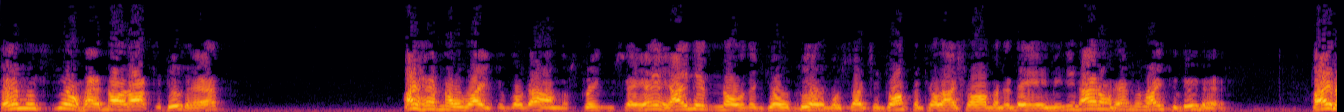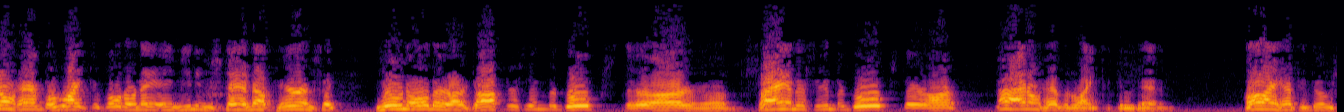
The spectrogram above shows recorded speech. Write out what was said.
and we still had not ought to do that. I have no right to go down the street and say, hey, I didn't know that Joe Bill was such a drunk until I saw him in an AA meeting. I don't have the right to do that. I don't have the right to go to an AA meeting and stand up here and say, you know, there are doctors in the groups, there are uh, scientists in the groups, there are, no, I don't have the right to do that. All I have to do is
